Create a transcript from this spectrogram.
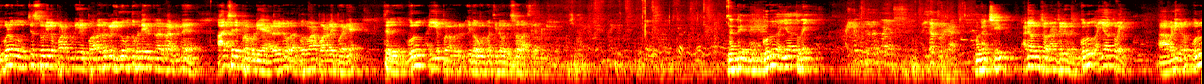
இவ்வளவு உச்ச சூழலில் பாடக்கூடிய பாடகர்கள் இன்னும் வந்து கொண்டே இருக்கிறார்கள் அப்படின்னு ஆச்சரியப்படக்கூடிய அளவில் ஒரு அற்புதமான பாடலை பாடிய திரு குரு ஐயப்பன் அவர்கள் இது உங்கள் மத்தியில் ஒரு இசைவாசிரியர் நன்றி. குரு ஐயா துறை மகிழ்ச்சி நிமிஷம் நான் சொல்லிடுறேன். குரு ஐயாத்துறை மன்னிக்கணும் குரு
